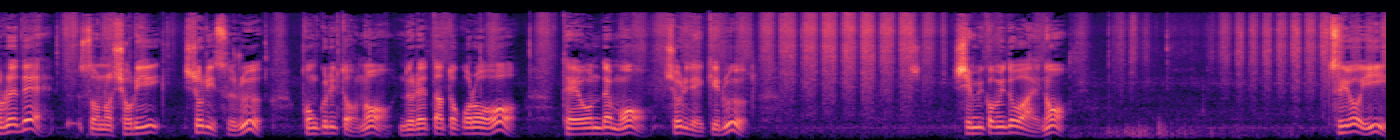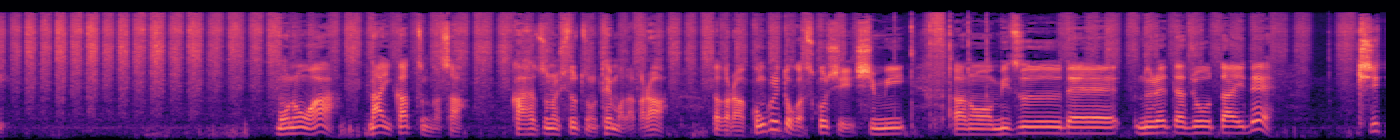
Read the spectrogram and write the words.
それでその処理処理するコンクリートの濡れたところを低温でも処理できる染み込み度合いの強いものはないかっつうんがさ開発の一つのテーマだから。だからコンクリートが少し染みあの水で濡れた状態できちっ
